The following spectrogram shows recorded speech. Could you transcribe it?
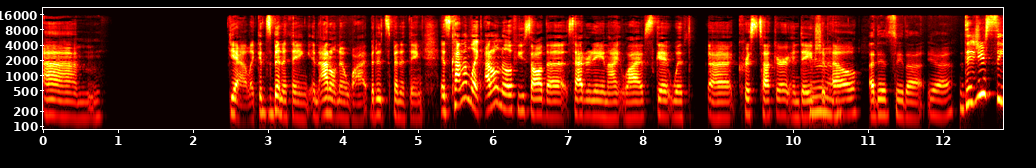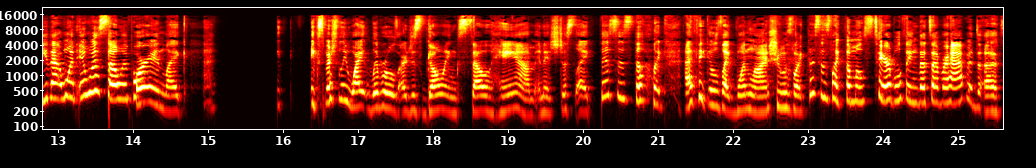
um yeah, like it's been a thing, and I don't know why, but it's been a thing. It's kind of like I don't know if you saw the Saturday Night Live skit with uh, Chris Tucker and Dave Mm. Chappelle. I did see that. Yeah. Did you see that one? It was so important. Like, especially white liberals are just going so ham, and it's just like this is the like. I think it was like one line. She was like, "This is like the most terrible thing that's ever happened to us,"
